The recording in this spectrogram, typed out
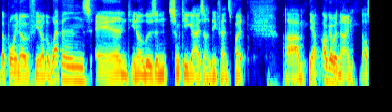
the point of, you know, the weapons and, you know, losing some key guys on defense. But um, yeah, I'll go with nine. I'll,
